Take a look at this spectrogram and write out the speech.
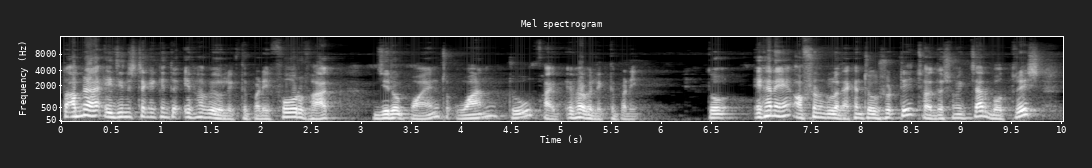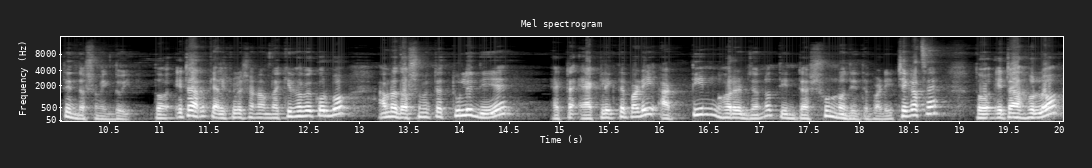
তো আমরা এই জিনিসটাকে কিন্তু এভাবেও লিখতে পারি। ফোর ভাগ zero point one two five, এভাবে লিখতে পারি। তো এখানে অপশনগুলো দেখেন, চৌষট্টি, ছয় দশমিক চার, বত্রিশ, তিন দশমিক দুই। তো এটার ক্যালকুলেশন আমরা কীভাবে করব? আমরা দশমিকটা তুলে দিয়ে একটা এক লিখতে পারি আর তিন ঘরের জন্য তিনটা শূন্য দিতে পারি, ঠিক আছে? তো এটা হলো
